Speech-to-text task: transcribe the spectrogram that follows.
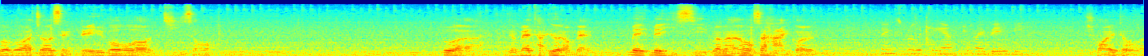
哇哇！再成地血嗰个厕所，都话有咩睇？呢度有咩咩咩意思？喂喂，我想行过去 Thanks for looking after my baby. 坐喺度啊！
